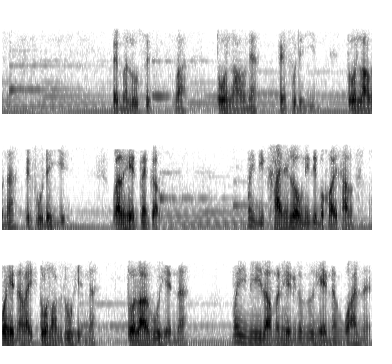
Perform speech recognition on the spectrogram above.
ธุเป็นมารู้สึกว่าตัวเราเนี่ยเป็นผู้ได้ยิน ตัวเรานะเป็นผู้ได้ยินเวลาเห็นมันก็ ไม่มีใครในโลกนี้ที่มาคอยทำพอเห็นอะไรตัวเราเป็นผู้เห็นนะตัวเราเป็นผู้เห็นนะไม่มีเรามันเห็นก็คือเห็นทั้งวันเนี่ย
